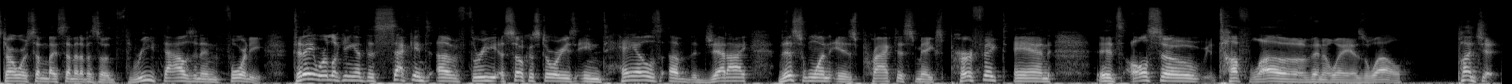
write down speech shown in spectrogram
Star Wars 7x7 episode 3040. Today we're looking at the second of three Ahsoka stories in Tales of the Jedi. This one is Practice Makes Perfect, and it's also tough love in a way as well. Punch it!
